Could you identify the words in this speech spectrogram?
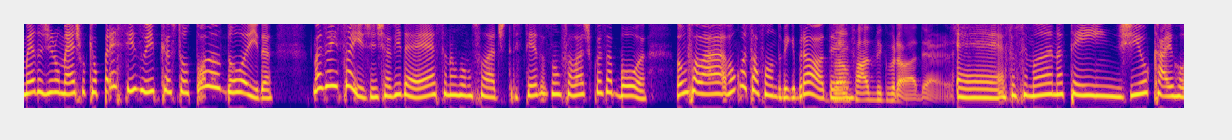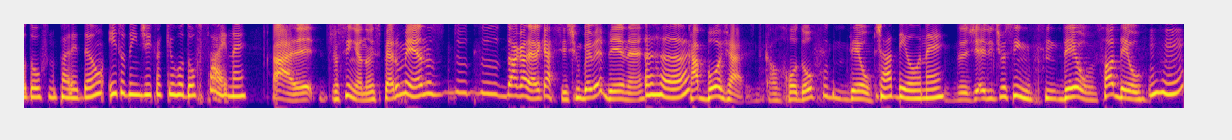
medo de ir no médico, que eu preciso ir, porque eu estou toda dolorida. Mas é isso aí, gente. A vida é essa, não vamos falar de tristezas, vamos falar de coisa boa. Vamos falar. Vamos começar falando do Big Brother? Vamos falar do Big Brothers. É, essa semana tem Gil, Caio e Rodolfo no paredão e tudo indica que o Rodolfo sai, né? Ah, é, tipo assim, eu não espero menos do, do- da galera que assiste um BBB, né? Aham. Acabou já. O Rodolfo deu. Já deu, né? Ele, tipo assim, deu, só deu. Uhum.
